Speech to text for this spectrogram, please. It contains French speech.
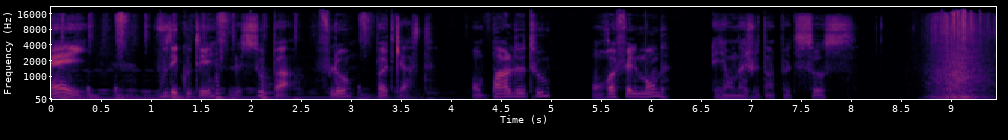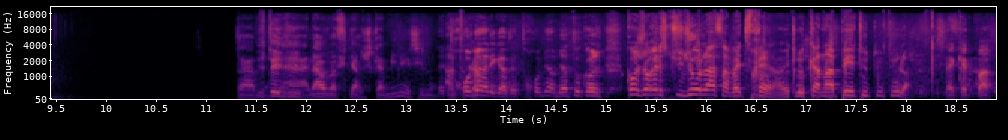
Hey, vous écoutez le Soupa Flow Podcast. On parle de tout, on refait le monde et on ajoute un peu de sauce. Ça, Je bon, t'ai là, là, on va finir jusqu'à minuit sinon. Ah, trop bien les gars, vous êtes trop bien. Bientôt quand, j'aurai le studio là, ça va être frais là, avec le canapé, tout, tout, tout là. T'inquiète pas.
